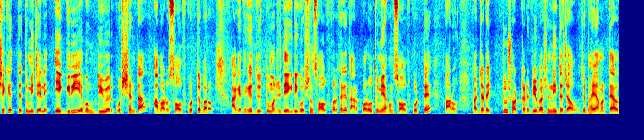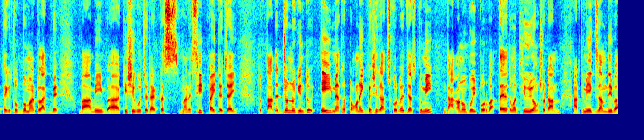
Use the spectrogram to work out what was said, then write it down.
সেক্ষেত্রে তুমি চাইলে এগ্রি এবং ডিউয়ের কোশ্চেনটা আবারও সলভ করতে পারো। আগে থেকে যদি তোমার যদি এগ্রি কোশ্চেন সলভ করা থাকে তারপরেও তুমি এখন সলভ করতে পারো। বা যারা একটু শর্টকাটে প্রিপারেশন নিতে চাও যে ভাই আমার তেরো থেকে চোদ্দ মার্ক লাগবে বা আমি আহ, কৃষিগুচ্ছের একটা মানে সিট পাইতে চাই তো তাদের জন্য কিন্তু এই মেথডটা অনেক বেশি কাজ করবে। জাস্ট তুমি দাগানো বই পড়বা তাহলে তোমার থিওরি অংশ ডান আর তুমি এক্সাম দিবা।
